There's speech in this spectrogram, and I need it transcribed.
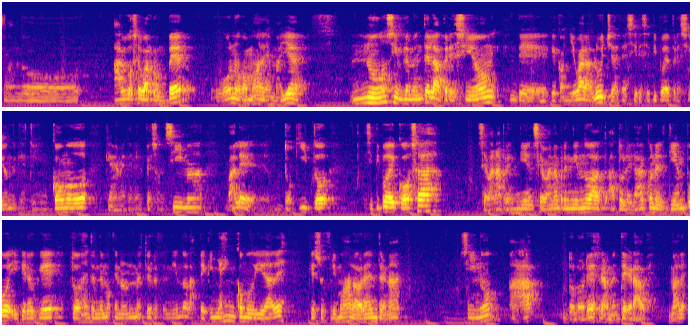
cuando algo se va a romper o nos vamos a desmayar. No simplemente la presión de, que conlleva la lucha, es decir, ese tipo de presión de que estoy incómodo, que me meten el peso encima, ¿vale? Un toquito, ese tipo de cosas se van aprendiendo, se van aprendiendo a, tolerar con el tiempo y creo que todos entendemos que no me estoy refiriendo a las pequeñas incomodidades que sufrimos a la hora de entrenar, sino a dolores realmente graves, ¿vale?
